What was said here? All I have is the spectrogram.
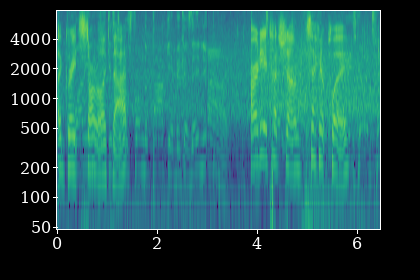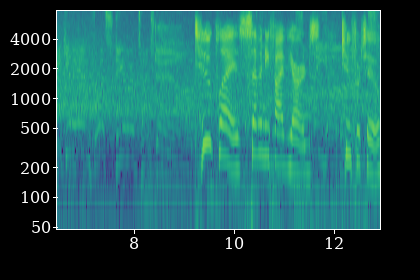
a great start like that. Already a touchdown, second play. Two plays, 75 yards, two for two.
